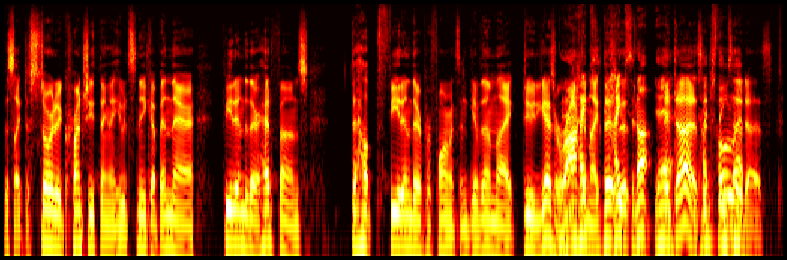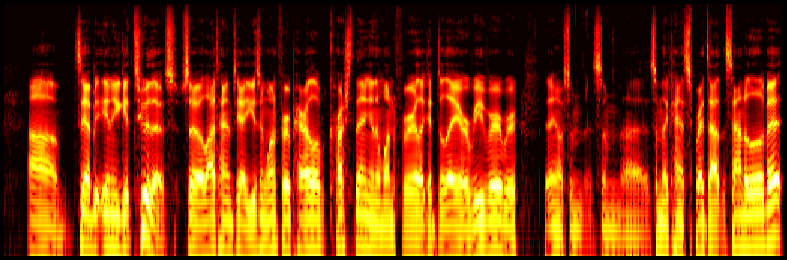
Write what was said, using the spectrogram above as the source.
This like distorted, crunchy thing that he would sneak up in there, feed into their headphones to help feed into their performance and give them like, dude, you guys are rocking. hypes- like this, hypes it up, yeah. it does. It things totally does. Um, so yeah, but, and you get two of those. So a lot of times, yeah, using one for a parallel crush thing, and then one for like a delay or reverb, or you know, some some uh, something that kind of spreads out the sound a little bit.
